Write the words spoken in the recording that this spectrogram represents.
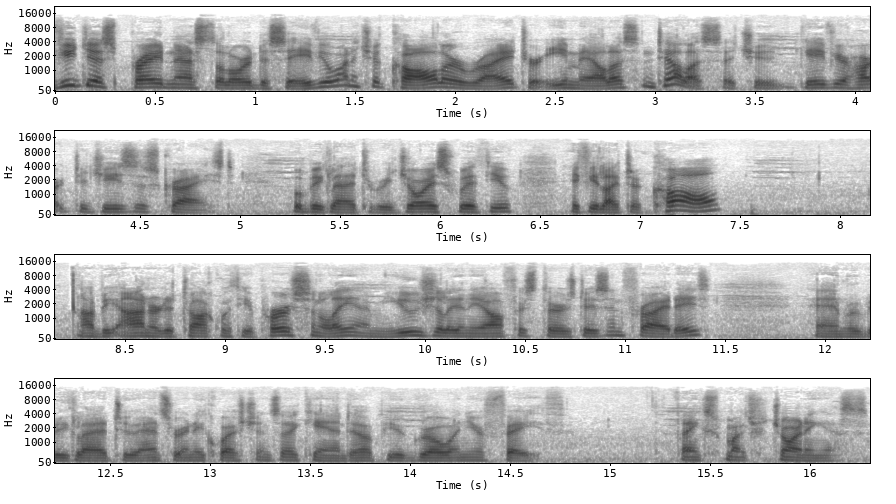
If you just prayed and asked the Lord to save you, why don't you call or write or email us and tell us that you gave your heart to Jesus Christ? We'll be glad to rejoice with you. If you'd like to call, I'll be honored to talk with you personally. I'm usually in the office Thursdays and Fridays, and we'd be glad to answer any questions I can to help you grow in your faith. Thanks so much for joining us.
